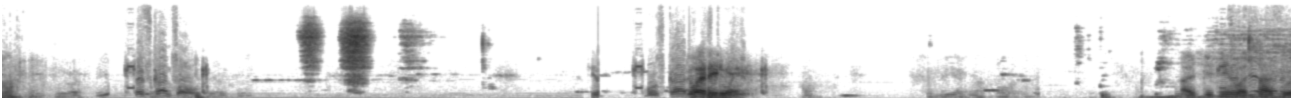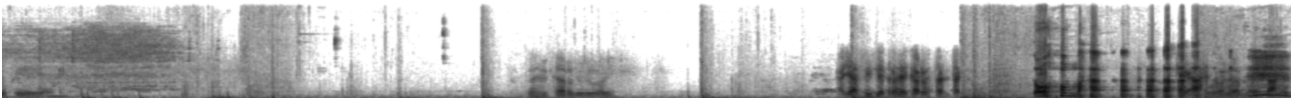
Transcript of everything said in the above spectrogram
¿Ah? Descanso. Buscar y. Al sí sí WhatsApp tuve que... Tras el carro que voy. Allá sí, sí, atrás del carro está el tac. Toma. Qué asco. Está-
